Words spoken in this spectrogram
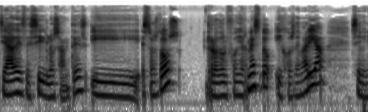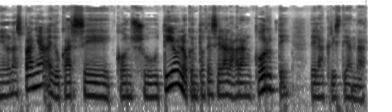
ya desde siglos antes. Y estos dos, Rodolfo y Ernesto, hijos de María, se vinieron a España a educarse con su tío en lo que entonces era la gran corte de la cristiandad.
